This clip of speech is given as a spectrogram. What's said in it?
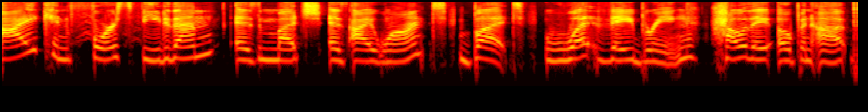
I can force feed them as much as I want, but what they bring, how they open up,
